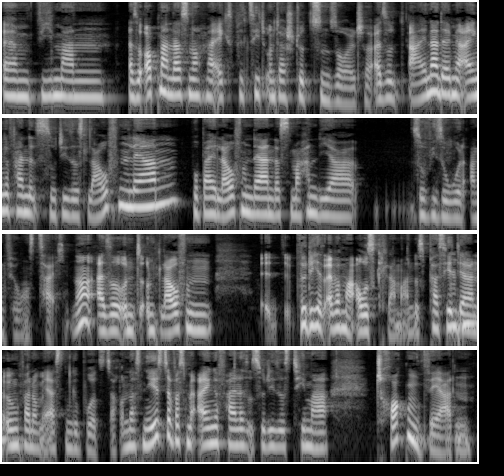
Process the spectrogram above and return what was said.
ähm, wie man, also ob man das nochmal explizit unterstützen sollte. Also einer, der mir eingefallen ist, ist so dieses Laufen lernen, wobei Laufen lernen, das machen die ja sowieso in Anführungszeichen. Ne? Also und, und Laufen äh, würde ich jetzt einfach mal ausklammern. Das passiert mhm. ja dann irgendwann am ersten Geburtstag. Und das nächste, was mir eingefallen ist, ist so dieses Thema Trockenwerden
